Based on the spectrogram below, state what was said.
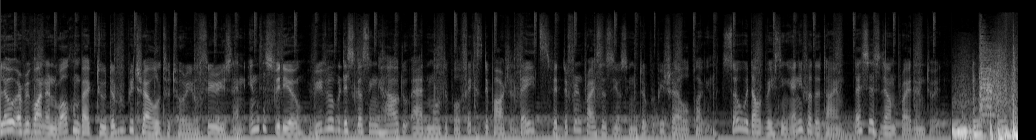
Hello everyone and welcome back to WP Travel tutorial series and in this video we will be discussing how to add multiple fixed departure dates with different prices using WP Travel plugin. So without wasting any further time, let's just jump right into it.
